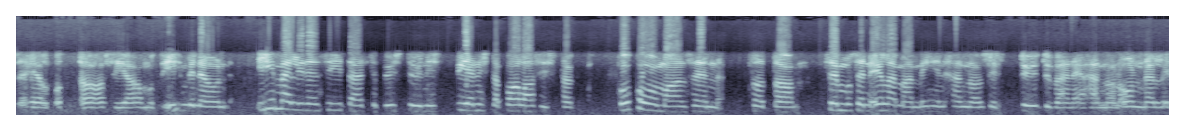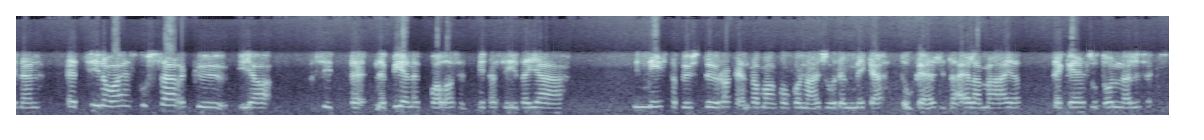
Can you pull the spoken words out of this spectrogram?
se helpottaa asiaa, mutta ihminen on ihmeellinen siitä, että se pystyy niistä pienistä palasista kokoamaan sen tota, semmoisen elämän, mihin hän on siis tyytyväinen ja hän on onnellinen. Et siinä vaiheessa, kun särkyy ja sitten ne pienet palaset, mitä siitä jää, niin niistä pystyy rakentamaan kokonaisuuden, mikä tukee sitä elämää ja tekee sut onnelliseksi.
